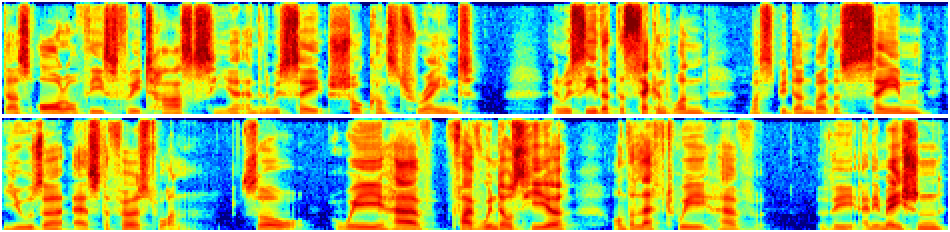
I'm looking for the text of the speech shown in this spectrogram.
does all of these three tasks here. And then we say show constraint. And we see that the second one must be done by the same user as the first one. So we have five windows here. On the left, we have the animation.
